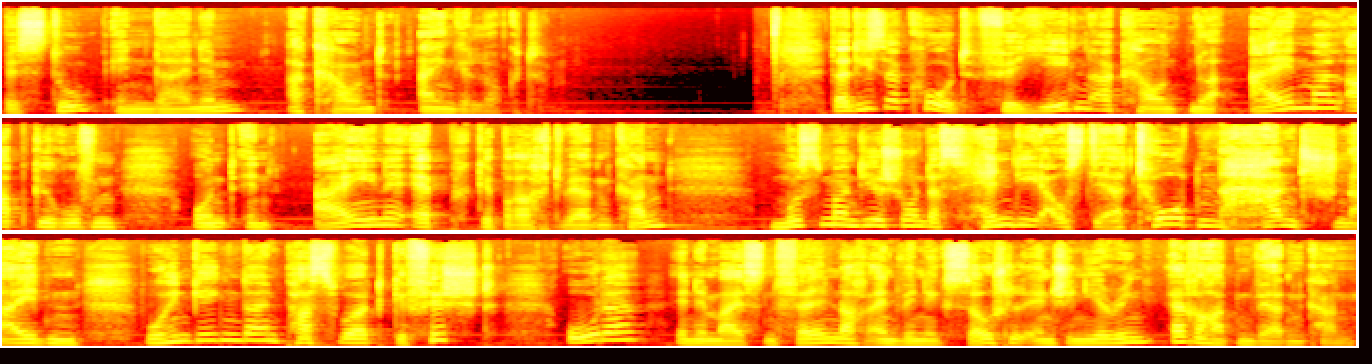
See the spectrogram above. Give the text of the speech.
bist du in deinem Account eingeloggt. Da dieser Code für jeden Account nur einmal abgerufen und in eine App gebracht werden kann, muss man dir schon das Handy aus der toten Hand schneiden, wohingegen dein Passwort gefischt oder in den meisten Fällen nach ein wenig Social Engineering erraten werden kann.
